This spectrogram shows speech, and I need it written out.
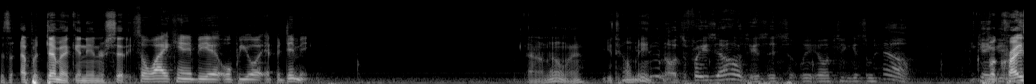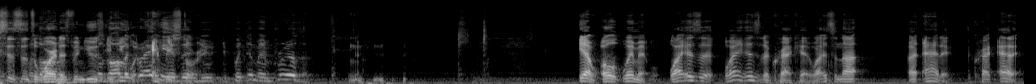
It's an epidemic in the inner city. so why can't it be an opioid epidemic? I don't know, man. You tell me. you know, it's a phraseology. It's, it's you know, so you can get some help. But get- crisis is the word all- that's been used because in all the you- every story. You, you put them in prison. Yeah. Oh, wait a minute. Why is it why is it a crackhead? Why is it not an addict? A crack addict.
